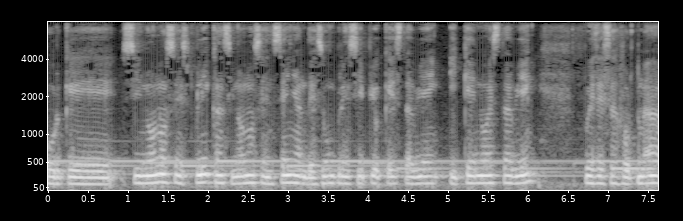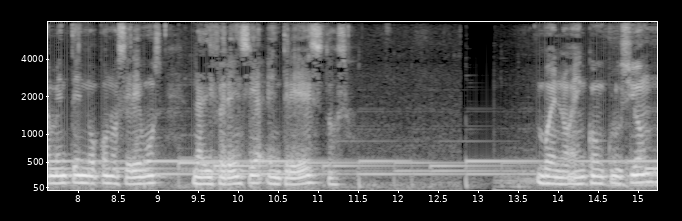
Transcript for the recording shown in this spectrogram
porque si no nos explican, si no nos enseñan desde un principio qué está bien y qué no está bien, pues desafortunadamente no conoceremos la diferencia entre estos. Bueno, en conclusión,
